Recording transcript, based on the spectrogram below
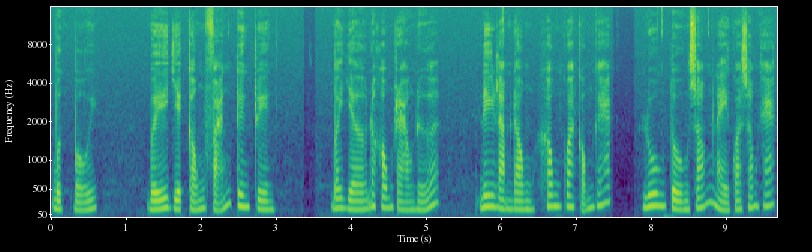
bực bội, bị việc Cộng phản tuyên truyền. Bây giờ nó không rào nữa, đi làm đồng không qua cổng gác, luôn tuồn xóm này qua xóm khác.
